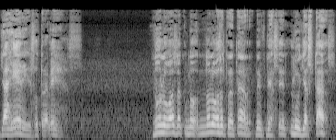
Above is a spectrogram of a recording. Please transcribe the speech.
ya eres otra vez. No lo vas a, no, lo vas a tratar de, de hacerlo, ya estás.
